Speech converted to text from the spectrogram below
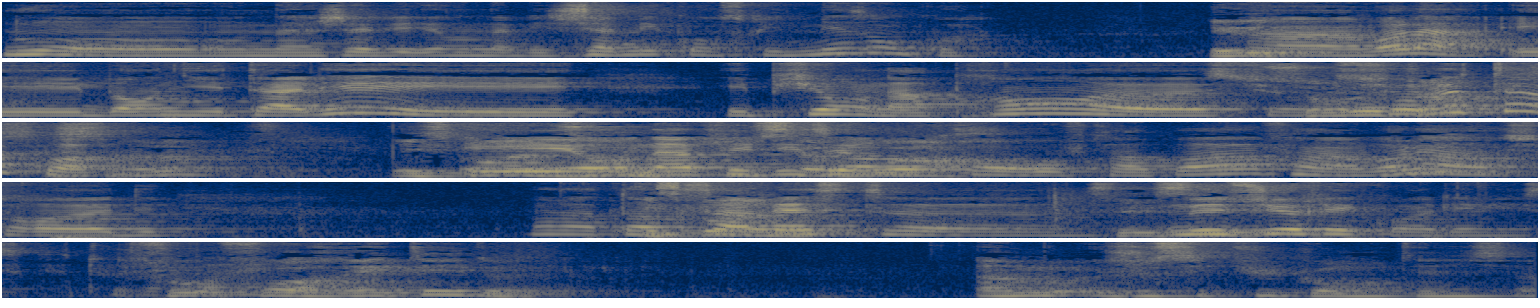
Nous, on on n'a jamais, on n'avait jamais construit de maison, quoi. Et oui. Voilà. Et ben, on y est allé et, et puis on apprend euh, sur, sur le, tas, quoi. Et on a de fait des savoir erreurs qu'on refera pas. Enfin, voilà, sur euh, des... Voilà, que ça qu'on reste euh, C'est- c'est- mesuré, quoi, les risques. Toujours faut, arrêter de. Un mot, je sais plus comment t'as dit ça.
